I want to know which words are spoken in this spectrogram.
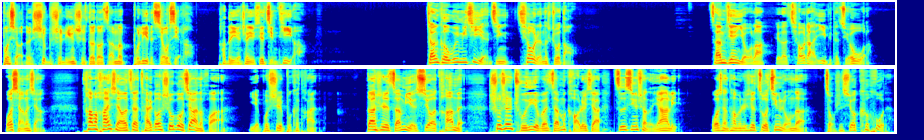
不晓得是不是临时得到咱们不利的消息了。”他的眼神有些警惕啊。张可微眯起眼睛，悄然的说道：“咱们今天有了给他敲诈一笔的觉悟了。我想了想，他们还想要再抬高收购价的话，也不是不可谈。但是咱们也需要他们设身处地为咱们考虑一下资金上的压力。我想他们这些做金融的总是需要客户的。”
